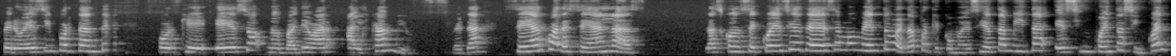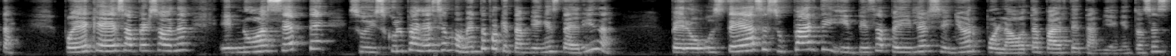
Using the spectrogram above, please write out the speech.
Pero es importante porque eso nos va a llevar al cambio, ¿verdad? Sean cuales sean las, las consecuencias de ese momento, ¿verdad? Porque como decía Tamita, es 50-50. Puede que esa persona eh, no acepte su disculpa en ese momento porque también está herida, pero usted hace su parte y empieza a pedirle al Señor por la otra parte también. Entonces,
